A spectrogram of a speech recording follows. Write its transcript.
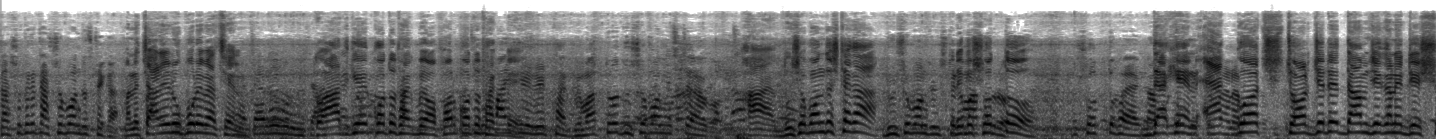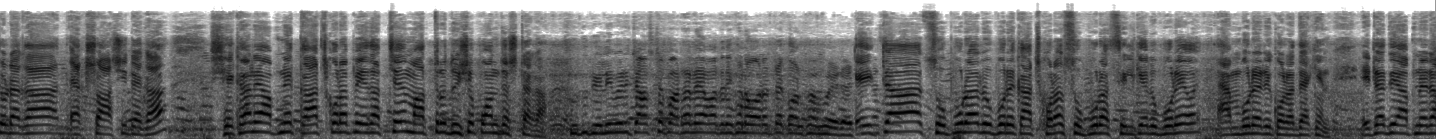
চারশো থেকে চারশো পঞ্চাশ টাকা। মানে চারের উপরে বেচেন? চারের উপরে তো আজকে কত থাকবে? অফার কত থাকবে? রেট থাকবে মাত্র দুশো পঞ্চাশ টাকা হ্যাঁ দুশো পঞ্চাশ টাকা? দুশো পঞ্চাশ টাকা সত্য? সত্য ভাই দেখেন এক গজ জর্জেটের দাম যেখানে দেড়শো টাকা একশো আশি টাকা সেখানে আপনি কাজ করা পেয়ে যাচ্ছেন মাত্র দুইশো পঞ্চাশ টাকা। শুধু ডেলিভারি চার্জটা পাঠালে আমাদের এখানে অর্ডারটা কনফার্ম হয়ে যায় এইটা সোপুরার উপরে কাজ করা সোপুরা সিল্কের উপরে এম্ব্রয়ডারি করা। দেখেন এটা দিয়ে আপনারা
